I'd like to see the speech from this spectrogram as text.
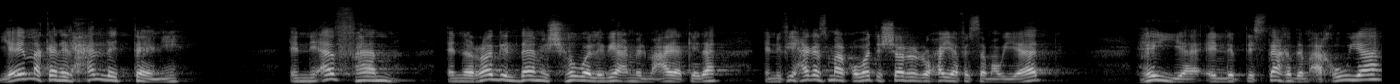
يا إما كان الحل التاني إني أفهم إن الراجل ده مش هو اللي بيعمل معايا كده إن في حاجة اسمها قوات الشر الروحية في السماويات هي اللي بتستخدم أخويا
